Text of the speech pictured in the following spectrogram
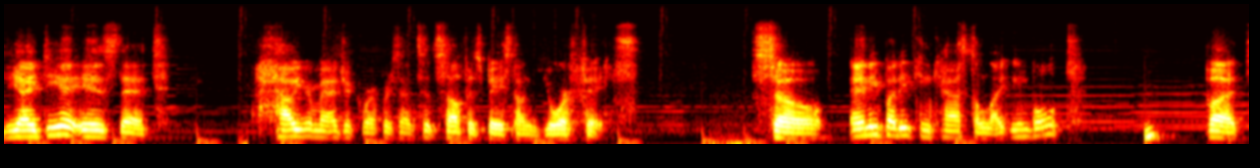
the idea is that how your magic represents itself is based on your faith. So anybody can cast a lightning bolt, but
